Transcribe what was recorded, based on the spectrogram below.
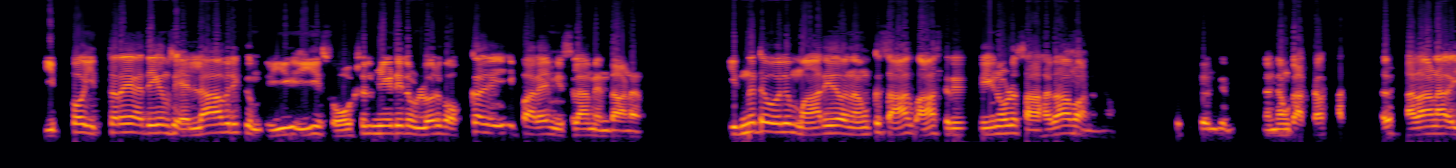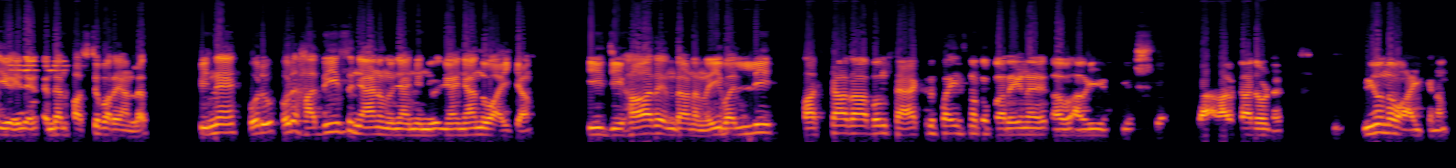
ഇപ്പൊ ഇത്രയധികം എല്ലാവർക്കും ഈ ഈ സോഷ്യൽ മീഡിയയിൽ ഉള്ളവർക്കൊക്കെ ഇപ്പൊ അറിയാം ഇസ്ലാം എന്താണ്. എന്നിട്ട് പോലും മാറിയത് നമുക്ക് സാ- ആ സ്ത്രീനോട് സഹതാപാണ്. നമുക്ക് അത്ര അതാണ് എന്താണ് ഫസ്റ്റ് പറയാനുള്ളത്. പിന്നെ ഒരു ഒരു ഹദീസ് ഞാനൊന്ന് ഞാൻ ഞാൻ- വായിക്കാം. ഈ ജിഹാദ് എന്താണെന്ന്? ഈ വലിയ പശ്ചാത്താപം സാക്രിഫൈസ് എന്നൊക്കെ പറയുന്ന ആൾക്കാരോട് ഇതൊന്ന് വായിക്കണം.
